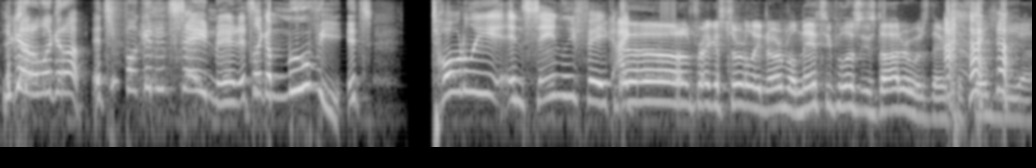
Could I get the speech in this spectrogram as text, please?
You gotta look it up. It's fucking insane, man. It's like a movie. It's totally insanely fake. I No, Frank, it's totally normal. Nancy Pelosi's daughter was there to film the. Uh,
